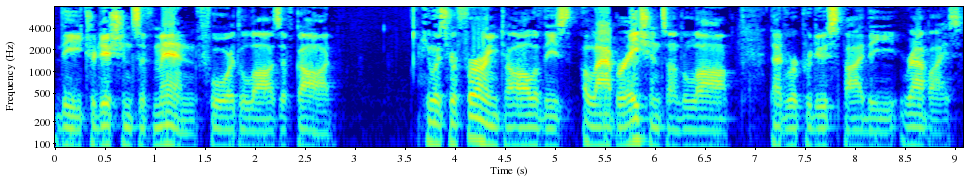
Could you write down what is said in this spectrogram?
the traditions of men for the laws of God. He was referring to all of these elaborations on the law that were produced by the rabbis.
